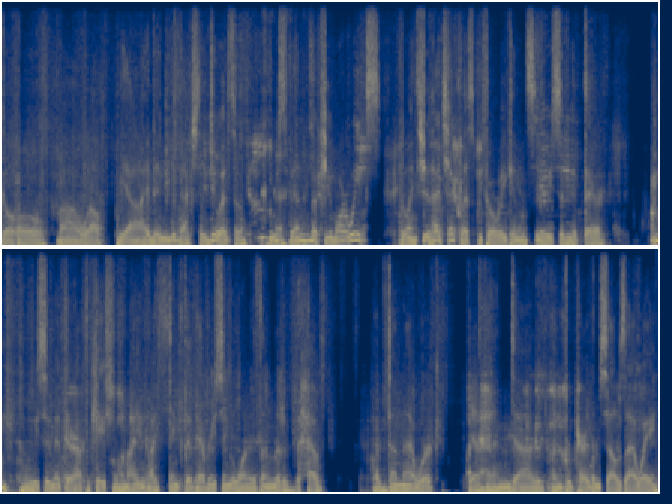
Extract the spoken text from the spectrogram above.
go oh uh, well yeah i didn't actually do it. So we spend a few more weeks going through that checklist before we can we submit their we submit their application. And I, I think that every single one of them that have have done that work Yeah. and uh, and prepared themselves that way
